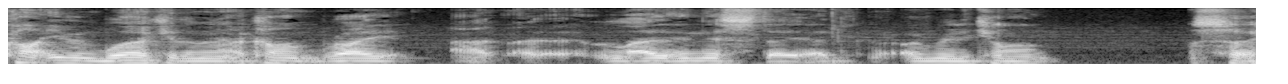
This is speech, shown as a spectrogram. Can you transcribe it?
Can't even work at the minute. I can't write at, uh, in this state. I, I really can't. So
